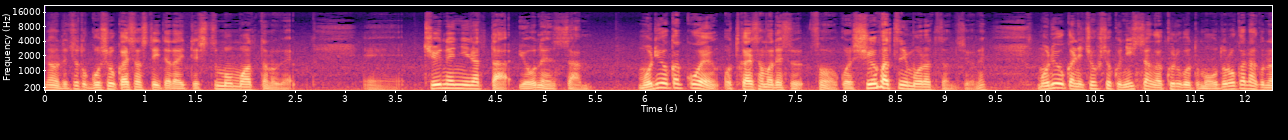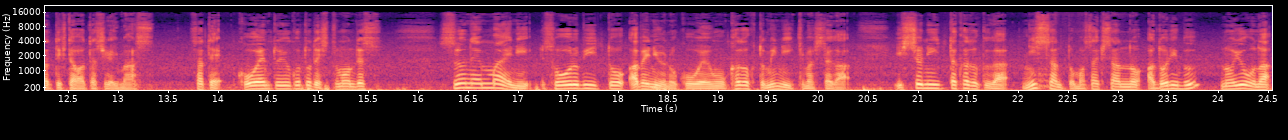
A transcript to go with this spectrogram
なのでちょっとご紹介させていただいて質問もあったので、えー、中年になった幼年さん。盛岡公園お疲れ様です。そう、これ週末にもらってたんですよね。盛岡にちょくちょく日産が来ることも驚かなくなってきた私がいます。さて、公園ということで質問です。数年前にソウルビートアベニューの公園を家族と見に行きましたが、一緒に行った家族が日産と正木さんのアドリブのような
